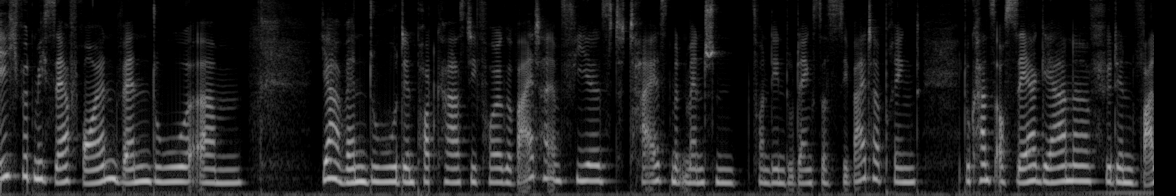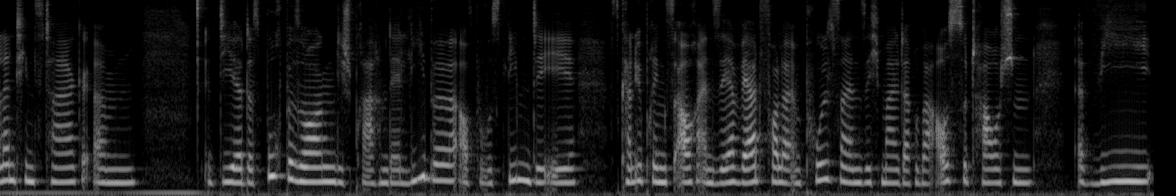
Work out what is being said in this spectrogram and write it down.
Ich würde mich sehr freuen, wenn du ähm, ja, wenn du den Podcast, die Folge weiterempfiehlst, teilst mit Menschen, von denen du denkst, dass es sie weiterbringt. Du kannst auch sehr gerne für den Valentinstag ähm, dir das Buch besorgen, Die Sprachen der Liebe auf bewusstlieben.de. Es kann übrigens auch ein sehr wertvoller Impuls sein, sich mal darüber auszutauschen, äh, wie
